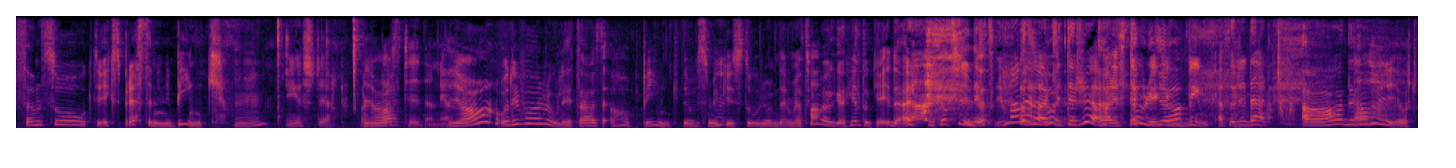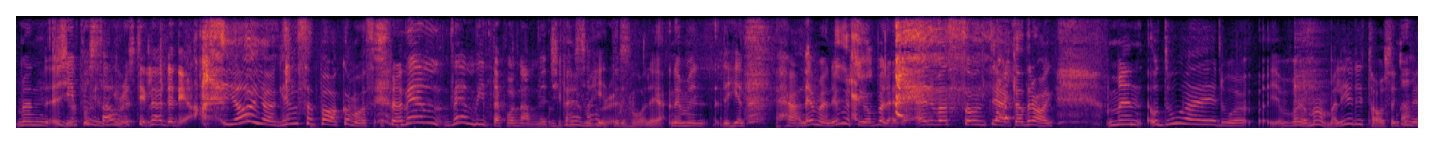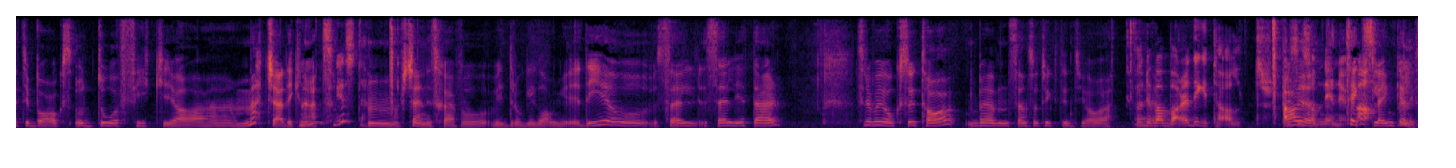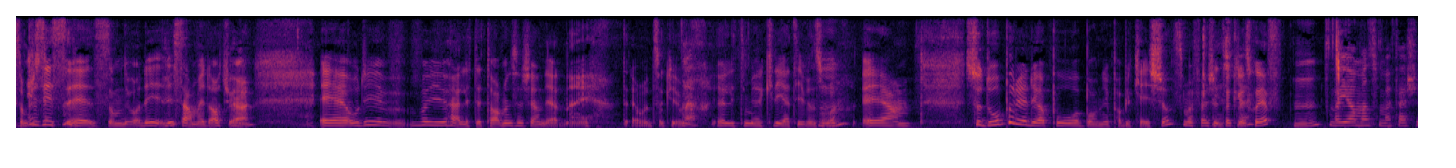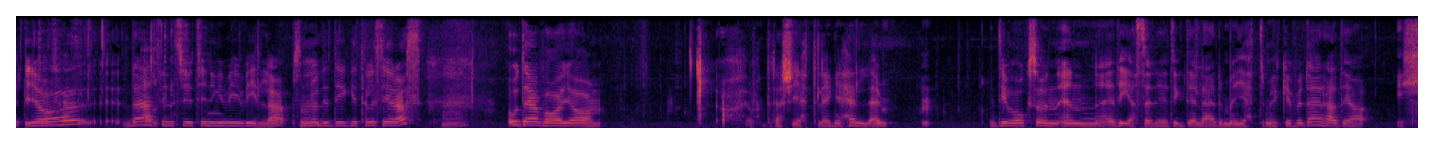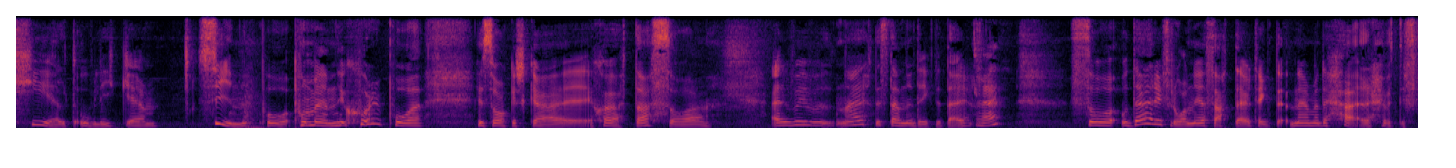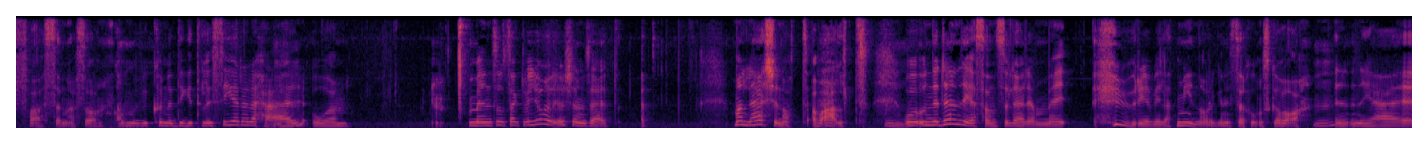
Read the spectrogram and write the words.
Sen så åkte ju Expressen in i Bink. Mm, just det, på den Ja. där tiden ja. Ja, och det var roligt. Alltså, oh, Bink, det var så mycket historier om det. Men jag tyckte det var helt okej där. Jag trivdes. Det, man har Alltså, hört var- lite rövarhistorier Ja. kring Bing. Alltså det där, Ja, det har vi gjort. Men Chiposaurus tillhörde det. Ja, ja, Gud satt bakom oss. För att Vem, vem hittar på namnet Chiposaurus? Vem hittade på det? Nej men det är helt härliga människor som jobbar där. Det var sånt jäkla drag. Men och då, är då var jag mammaledig ett tag, sen kom jag tillbaks och då fick jag Matchad i knät. Mm, just det. Mm, försäljningschef och vi drog igång det och sälj, säljet där. Så det var jag också ett tag, men sen så tyckte inte jag att... Och det var bara digitalt, precis Ja, som det är nu. textlänkar liksom, mm, precis eh, som det var. Det, det är samma idag tror jag. Eh, och det var ju härligt ett tag, men sen kände jag att nej, det där var inte så kul. Nej. Jag är lite mer kreativ än så. Eh, så då började jag på Bonnier Publication som affärsutvecklingschef. Mm. Vad gör man som affärsutvecklingschef? Ja, där Allt. finns ju tidningen Vi Villa som behövde digitaliseras. Och där var jag, ja, jag var inte där så jättelänge heller. Det var också en, en resa där jag tyckte jag lärde mig jättemycket för där hade jag helt olika syn på, på människor, på hur saker ska eh, skötas och Nej, det var ju- Nej, det stämde inte riktigt där. Nej. Så, och därifrån när jag satt där och tänkte, nej men det här, jag vet inte fasen alltså. Kommer vi kunna digitalisera det här? Och, men som sagt jag, jag känner så här att, att man lär sig något av allt. Och under den resan så lärde jag mig hur jag vill att min organisation ska vara. eh, När jag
